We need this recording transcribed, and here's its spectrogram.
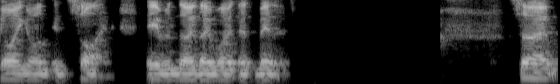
going on inside, even though they won't admit it. So,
